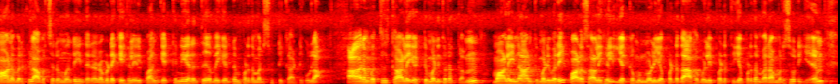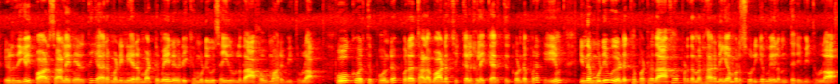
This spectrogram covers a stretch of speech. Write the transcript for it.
மாணவர்கள் அவசரமின்றி இந்த நடவடிக்கைகளில் பங்கேற்க நேரம் தேவை என்றும் பிரதமர் சுட்டிக்காட்டியுள்ளார். ஆரம்பத்தில் காலை எட்டு மணி தொடக்கம் மாலை நான்கு மணி வரை பாடசாலைகள் இயக்க முன்மொழியப்பட்டதாக வெளிப்படுத்திய பிரதமர் அமர் சூரிய இறுதியில் பாடசாலை நேரத்தை அரை மணி நேரம் மட்டுமே நீடிக்க முடிவு செய்துள்ளதாகவும் அறிவித்துள்ளார். போக்குவரத்து போன்ற பிற தளவாட சிக்கல்களை கருத்தில் கொண்ட பிறகு இந்த முடிவு எடுக்கப்பட்டதாக பிரதமர் ஹரணி அமர் சூரிய மேலும் தெரிவித்துள்ளார்.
